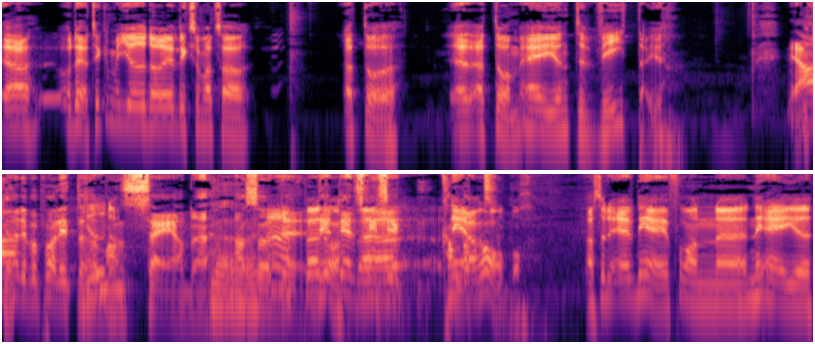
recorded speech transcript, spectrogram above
Ja, och det jag tycker med judar är liksom att så här, att då, eh, att de är ju inte vita ju. Ja, Vilka? det beror på lite hur Judar. man ser det. Nej. Alltså, det, vadå? det, dels finns Eh, ju... Ni är kombat- araber. Alltså det är, ni är från, eh, ni är ju,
